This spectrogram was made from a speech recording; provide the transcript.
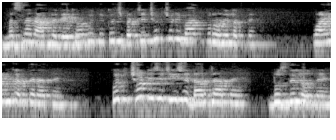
مثلاً آپ نے دیکھا ہوگا کہ کچھ بچے چھوٹی چھوٹی بات پر رونے لگتے ہیں وائن کرتے رہتے ہیں۔ کچھ چھوٹی سی چیز سے ڈر جاتے ہیں، بزدل ہوتے ہیں۔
